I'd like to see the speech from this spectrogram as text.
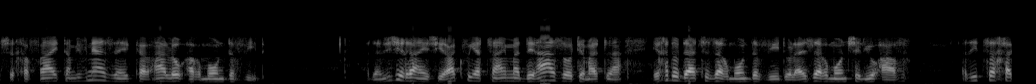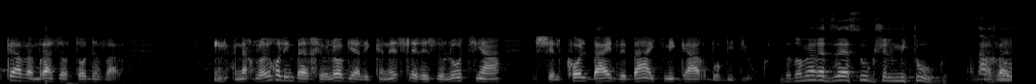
שחפרה את המבנה הזה, קראה לו ארמון דוד. אז אני שראה, שהיא רק יצאה עם הדעה הזאת, אמרת לה, איך את יודעת שזה ארמון דוד, אולי זה ארמון של יואב? אז היא צחקה ואמרה, זה אותו דבר. אנחנו לא יכולים בארכיאולוגיה להיכנס לרזולוציה של כל בית ובית, מי גר בו בדיוק. זאת אומרת, זה סוג של מיתוג. אנחנו אבל,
